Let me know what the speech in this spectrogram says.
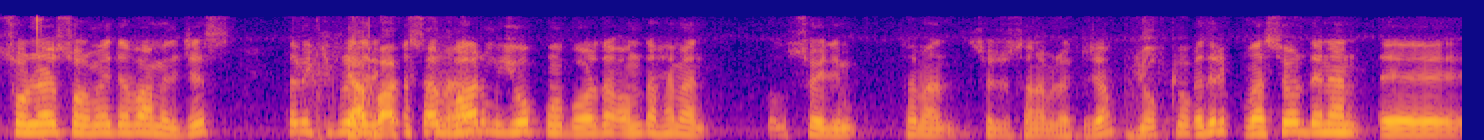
sorular sormaya devam edeceğiz. Tabii ki Frederick Vasseur var mı yok mu? Bu arada onu da hemen söyleyeyim. Hemen sözü sana bırakacağım. Yok yok. Frederick Vasseur denen e,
